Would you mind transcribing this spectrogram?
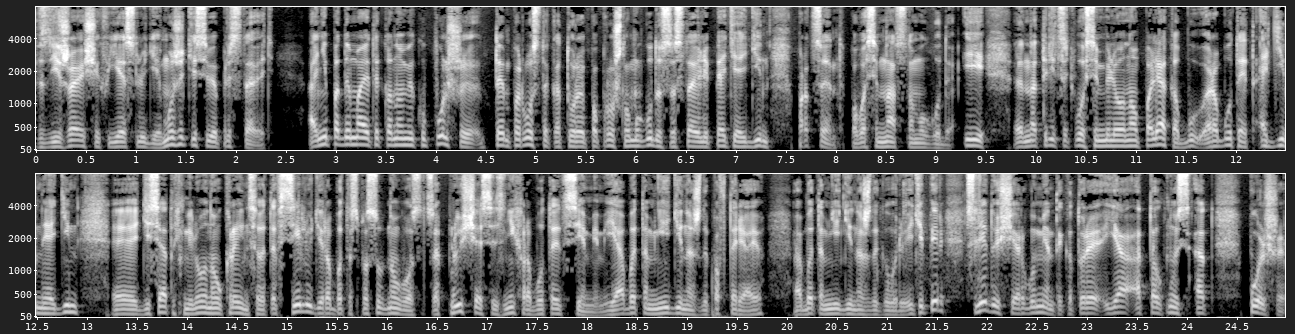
въезжающих в ЕС людей. Можете себе представить? Они поднимают экономику Польши, темпы роста, которые по прошлому году составили 5,1% по 2018 году. И э, на 38 миллионов поляков работает 1,1 э, миллиона украинцев. Это все люди работоспособного возраста. Плюс часть из них работает семьями. Я об этом не единожды повторяю, об этом не единожды говорю. И теперь следующие аргументы, которые я оттолкнусь от Польши.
